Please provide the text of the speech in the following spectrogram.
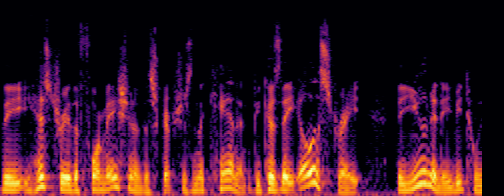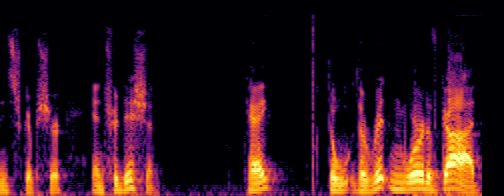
the history of the formation of the Scriptures and the canon because they illustrate the unity between Scripture and tradition. Okay? The, the written Word of God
